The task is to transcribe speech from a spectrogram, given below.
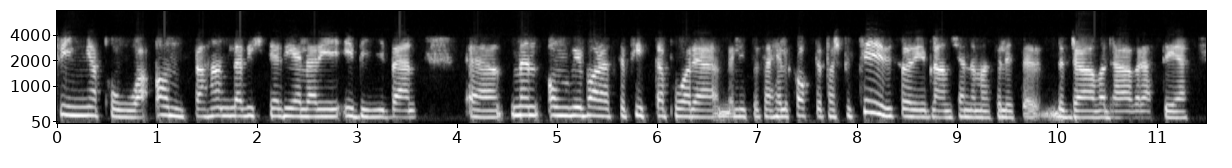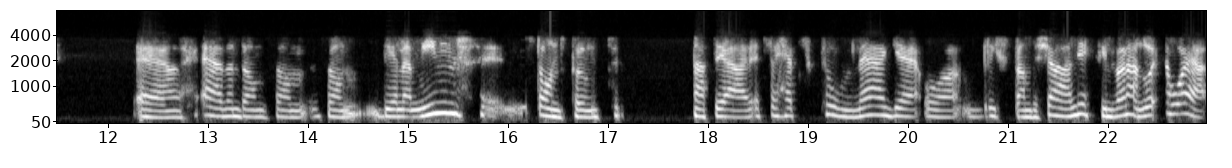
tvinga på, omförhandla viktiga delar i, i Bibeln. Eh, men om vi bara ska titta på det med lite så helikopterperspektiv så är det ibland känner man sig lite bedrövad över att det eh, även de som, som delar min eh, ståndpunkt att det är ett för hetskt tonläge och bristande kärlek till varandra. Och, och är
